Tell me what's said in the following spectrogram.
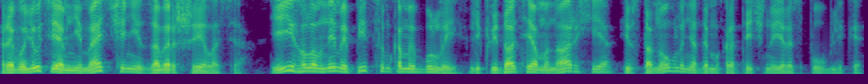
Революція в Німеччині завершилася. Її головними підсумками були ліквідація монархія і встановлення демократичної республіки.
